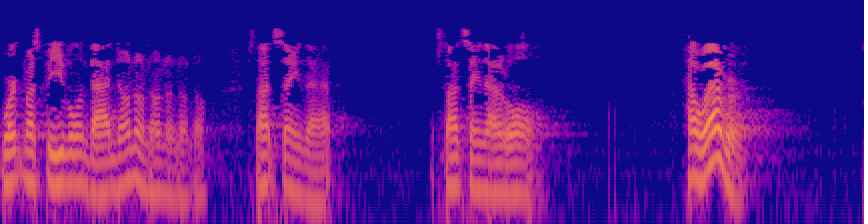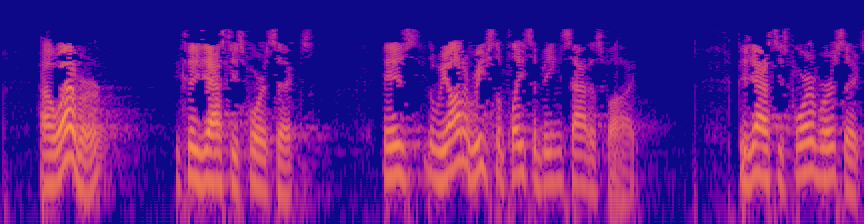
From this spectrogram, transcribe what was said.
work must be evil and bad. No, no, no, no, no, no. It's not saying that. It's not saying that at all. However, however, Ecclesiastes 4 6, is that we ought to reach the place of being satisfied. Ecclesiastes 4 verse 6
